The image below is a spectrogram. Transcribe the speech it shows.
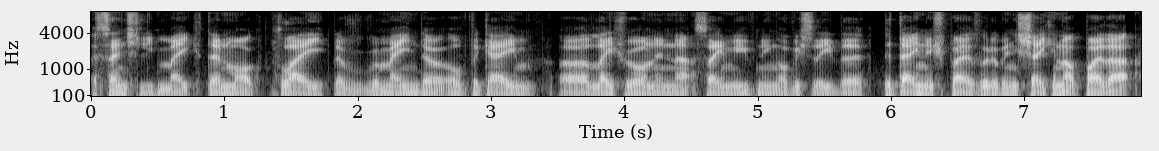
essentially make Denmark play the remainder of the game uh, later on in that same evening. Obviously, the, the Danish players would have been shaken up by that.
